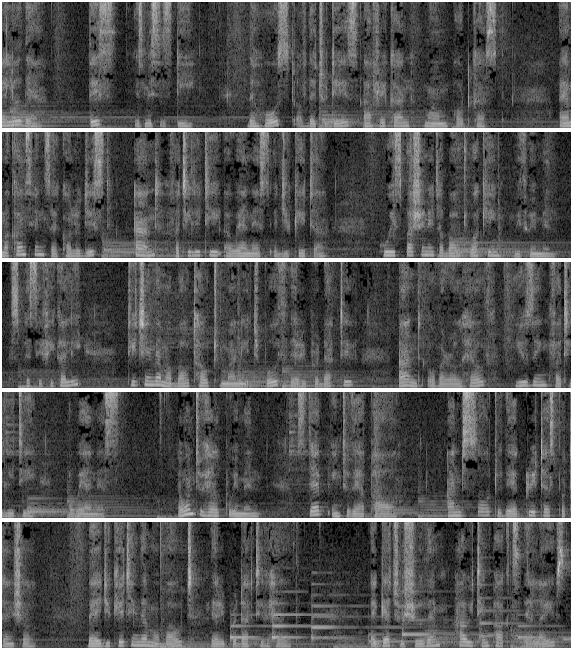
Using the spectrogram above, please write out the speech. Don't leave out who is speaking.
Speaker 1: Hello there. This is Mrs. D, the host of the Today's African Mom podcast. I am a counseling psychologist and fertility awareness educator who is passionate about working with women, specifically teaching them about how to manage both their reproductive and overall health using fertility awareness. I want to help women step into their power and soar to their greatest potential by educating them about their reproductive health. I get to show them how it impacts their lives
